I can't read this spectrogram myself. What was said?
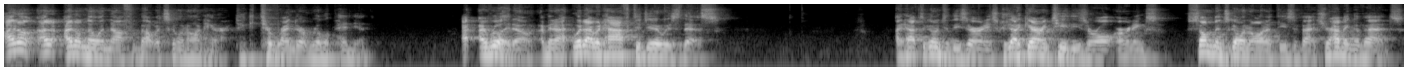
I don't. I, I, don't know enough about what's going on here to, to render a real opinion. I, I really don't. I mean, I, what I would have to do is this. I'd have to go into these earnings because I guarantee these are all earnings. Something's going on at these events. You're having events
